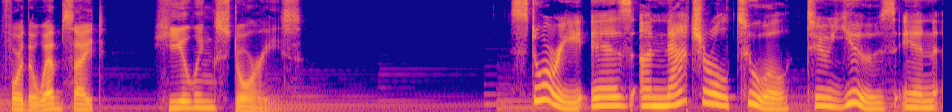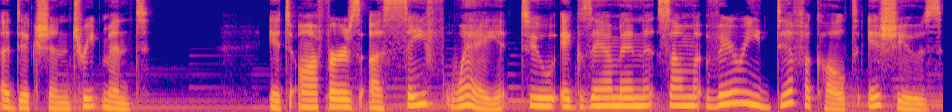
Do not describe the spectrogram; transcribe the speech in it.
for the website Healing Stories. Story is a natural tool to use in addiction treatment. It offers a safe way to examine some very difficult issues.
